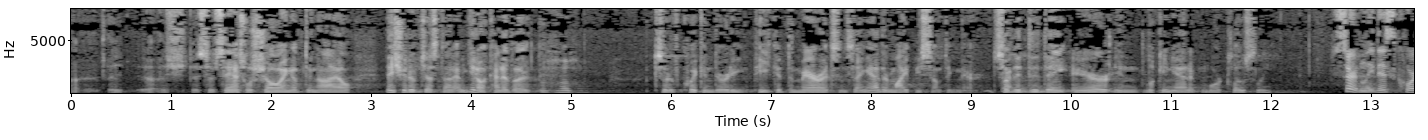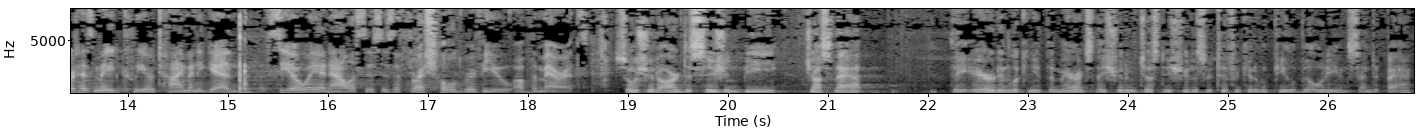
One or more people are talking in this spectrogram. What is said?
uh a, a, substantial showing of denial. They should have just done, you know, kind of a mm-hmm. sort of quick and dirty peek at the merits and saying, yeah, there might be something there. So right. did, did they err in looking at it more closely? Certainly, this court has made clear time and again that the COA analysis is a threshold review of the merits. So should our decision be just that? They erred in looking at the merits. They should have just issued a certificate of appealability and send it back.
